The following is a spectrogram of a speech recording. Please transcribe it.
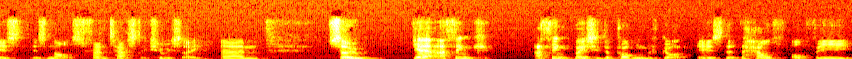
is is not fantastic, shall we say? Um, so yeah, I think I think basically the problem we've got is that the health of the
